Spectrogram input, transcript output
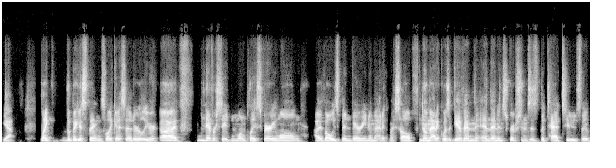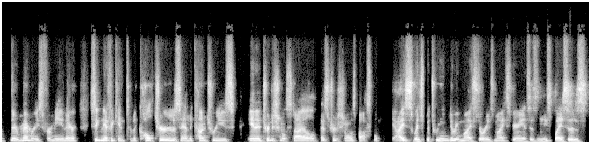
Yeah. Like the biggest things, like I said earlier, I've never stayed in one place very long. I've always been very nomadic myself. Nomadic was a given, and then inscriptions is the tattoos. They're, they're memories for me. They're significant to the cultures and the countries in a traditional style, as traditional as possible. I switch between doing my stories, my experiences in these places,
